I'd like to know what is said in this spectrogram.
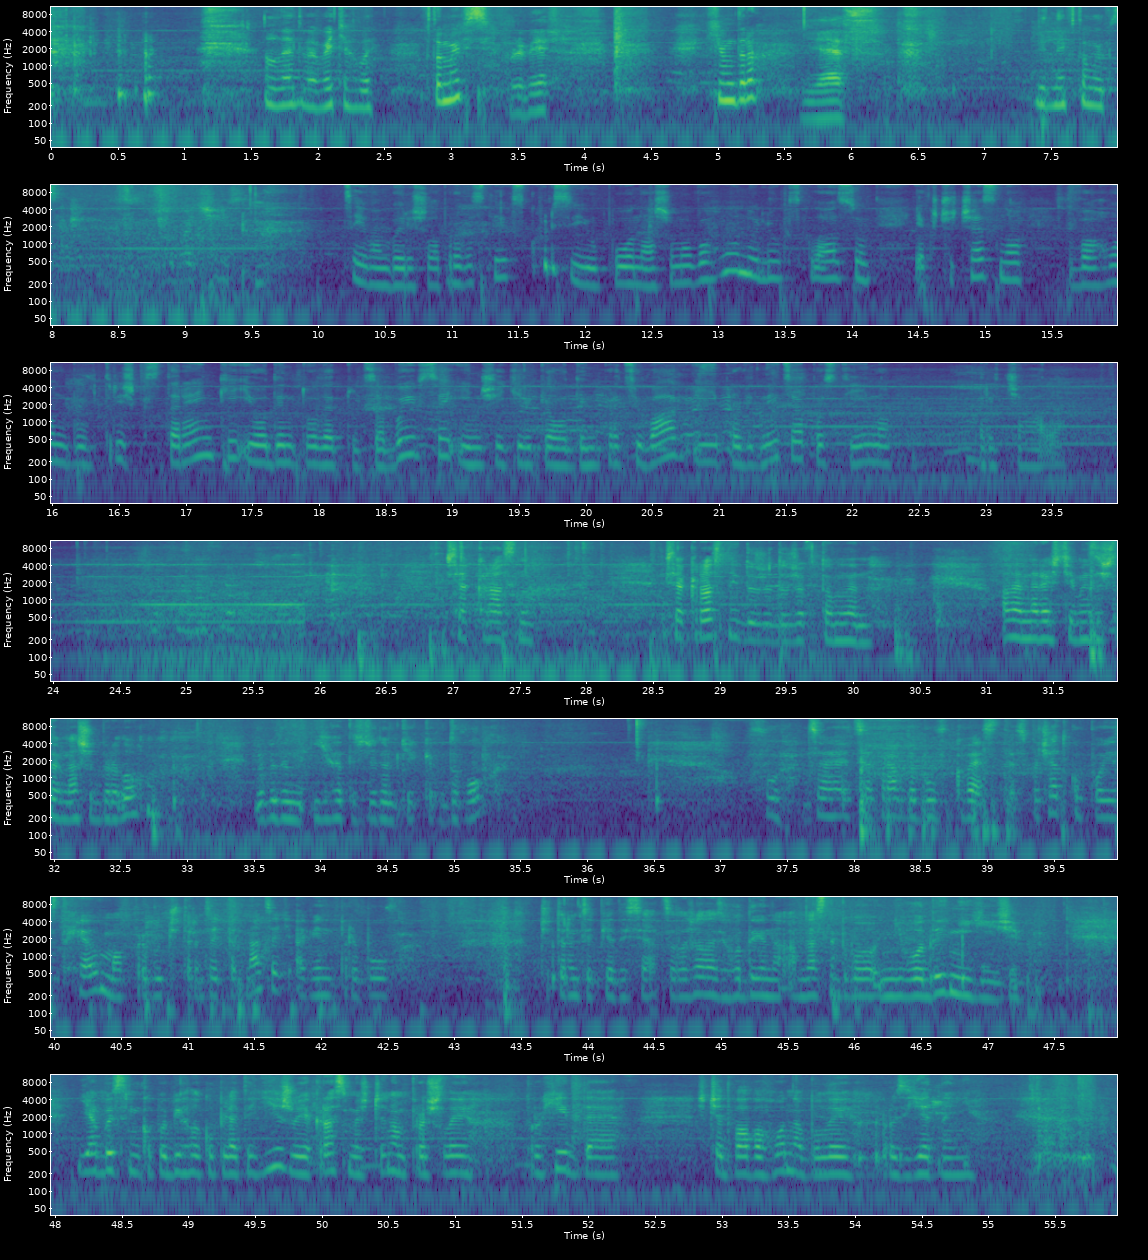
Ледве витягли. Втомився. Привіт. Хімдро. Yes. Бідний втомився. Це я вам вирішила провести екскурсію по нашому вагону люкс класу. Якщо чесно, вагон був трішки старенький, і один туалет тут забився, інший тільки один працював, і провідниця постійно кричала. Вся красна. Вся красна і дуже-дуже втомлена. Але нарешті ми зайшли в нашу берлогу. Ми будемо їхати з Джином тільки вдвох. Фу, це, це правда був квест. Спочатку поїзд Хел мав прибути 14.15, а він прибув 14.50. Залишалась година, а в нас не було ні води, ні їжі. Я бистренько побігла купляти їжу. Якраз ми з чином пройшли прохід, де ще два вагони були роз'єднані.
